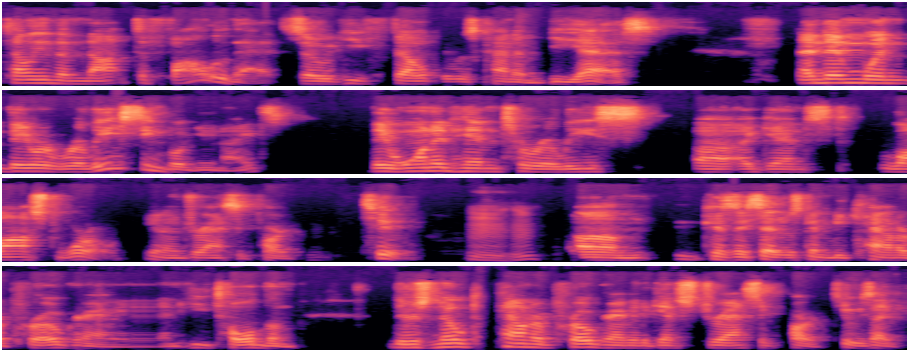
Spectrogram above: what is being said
telling them not to follow that?" So he felt it was kind of BS. And then when they were releasing Boogie Nights, they wanted him to release uh, against Lost World, you know, Jurassic Park 2 hmm um, because they said it was going to be counter programming. And he told them, there's no counter programming against Jurassic Park 2. He's like,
